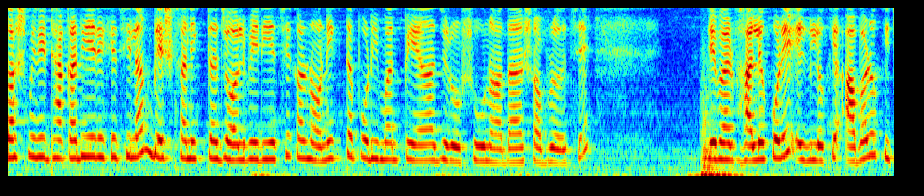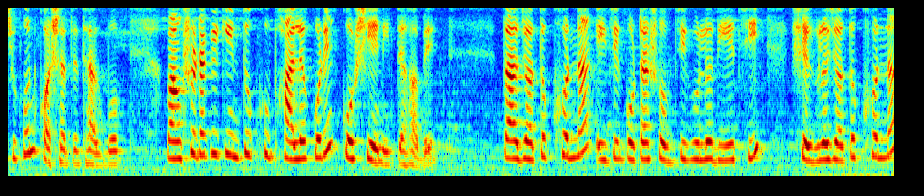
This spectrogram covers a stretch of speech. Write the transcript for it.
দশ মিনিট ঢাকা দিয়ে রেখেছিলাম, বেশ খানিকটা জল বেরিয়েছে, কারণ অনেকটা পরিমাণ পেঁয়াজ, রসুন, আদা সব রয়েছে। এবার ভালো করে এগুলোকে আবারও কিছুক্ষণ কষাতে থাকব। মাংসটাকে কিন্তু খুব ভালো করে কষিয়ে নিতে হবে। তা যতক্ষণ না এই যে গোটা সবজিগুলো দিয়েছি, সেগুলো যতক্ষণ না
